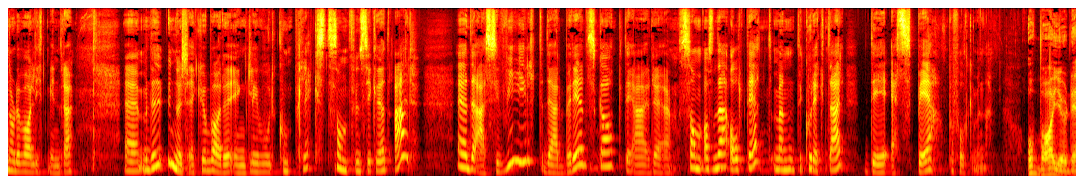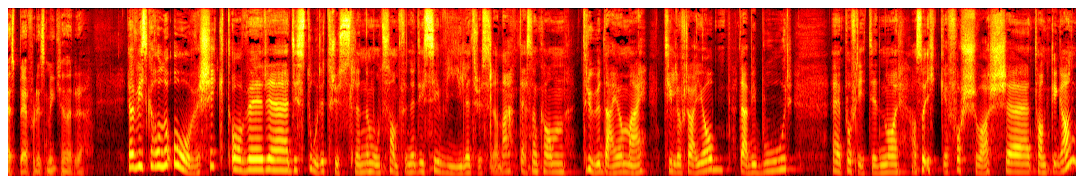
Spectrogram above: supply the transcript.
når det var litt mindre. Eh, men det understreker jo bare egentlig hvor komplekst samfunnssikkerhet er. Eh, det er sivilt, det er beredskap, det er, altså det er alt det, men det korrekte er DSB på folkemunne. Og hva gjør DSB for de som ikke kjenner det? Ja, Vi skal holde oversikt over de store truslene mot samfunnet, de sivile truslene. Det som kan true deg og meg til og fra jobb, der vi bor, på fritiden vår. Altså ikke forsvarstankegang,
